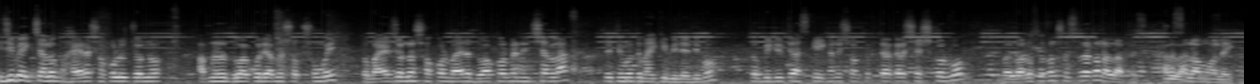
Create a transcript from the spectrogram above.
ইজি বাইক চালক ভাইয়েরা সকলের জন্য আপনারা দোয়া করি আমরা সবসময়। তো ভাইয়ের জন্য সকল ভাইয়েরা দোয়া করবেন ইনশাল্লাহ তো ইতিমধ্যে ভাইকে বিদায় দিব। তো ভিডিওটি আজকে এখানে সংক্ষিপ্ত আকারে শেষ করব। ভাই ভালো থাকুন সুস্থ থাকুন। আল্লাহ হাফেজ। আসসালামু আলাইকুম।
